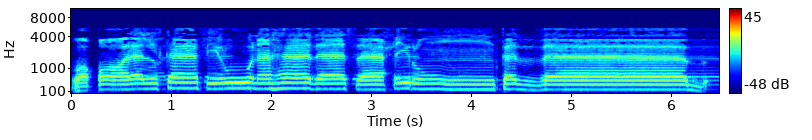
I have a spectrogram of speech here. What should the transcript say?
وقال الكافرون هذا ساحر كذاب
